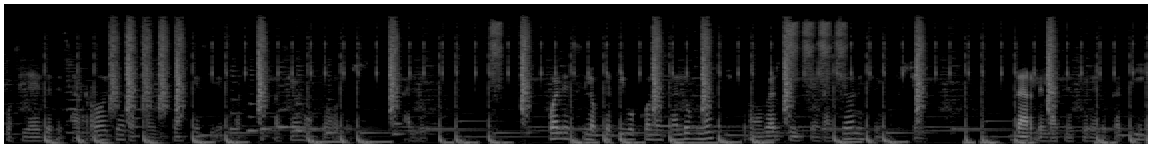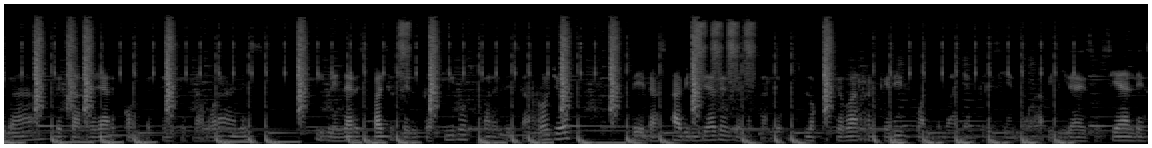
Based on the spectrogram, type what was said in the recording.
posibilidades de desarrollo, de aprendizajes y de participación a todos los alumnos. ¿Cuál es el objetivo con los alumnos? Promover su integración y su inclusión darle la atención educativa, desarrollar competencias espacios educativos para el desarrollo de las habilidades de los alumnos, lo que se va a requerir cuando vayan creciendo, habilidades sociales,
